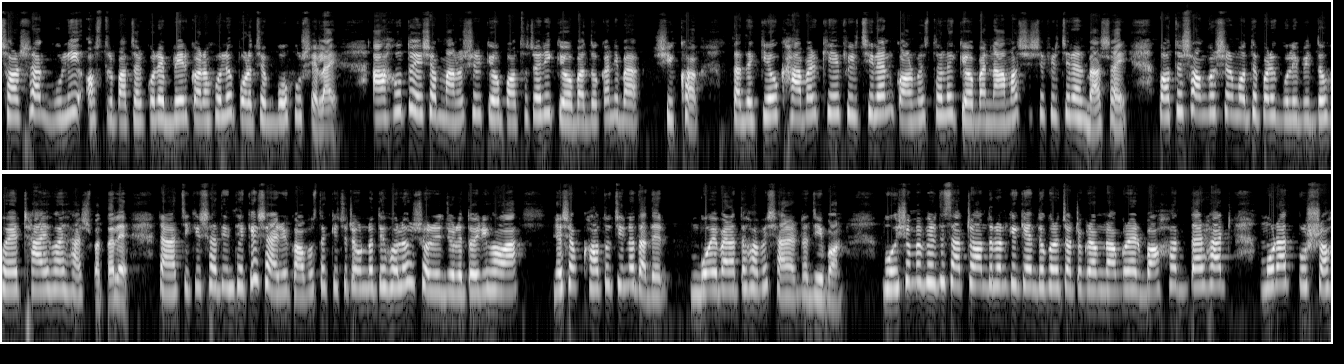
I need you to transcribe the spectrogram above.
ছরসা গুলি অস্ত্রোপচার করে বের করা হলেও পড়েছে বহু সেলাই। আহত এসব মানুষের কেউ পথচারী, কেউ বা দোকানি বা শিক্ষক। তাদের কেউ খাবার খেয়ে ফিরছিলেন, কর্মস্থলে কেউ বা নামাজ শেষে ফিরছিলেন বাসায়। পথে সংঘর্ষের মধ্যে পড়ে গুলিবিদ্ধ হয়ে ঠাঁই হয় হাসপাতালে। তারা চিকিৎসাধীন থেকে শারীরিক অবস্থা কিছুটা উন্নতি হলেও শরীর জুড়ে তৈরি হওয়া এসব ক্ষত চিহ্ন তাদের বয়ে বেড়াতে হবে সারাটা জীবন। বৈষম্য বিরোধী ছাত্র আন্দোলনকে কেন্দ্র করে চট্টগ্রাম নগরের বহাদ্দারহাট, মুরাদপুর সহ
